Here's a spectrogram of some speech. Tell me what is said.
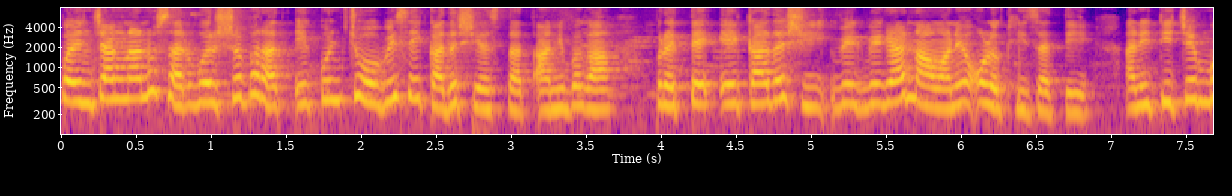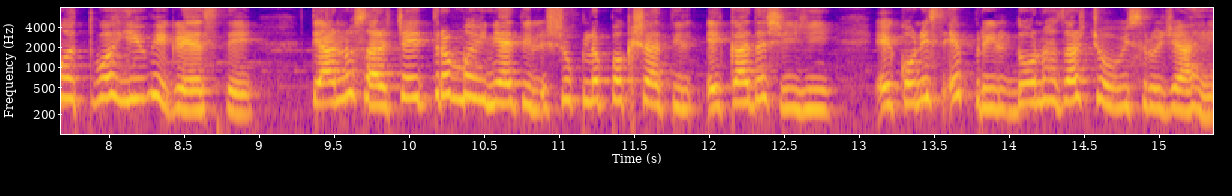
पंचांगणानुसार वर्षभरात एकूण चोवीस एकादशी असतात आणि बघा प्रत्येक एकादशी वेगवेगळ्या नावाने ओळखली जाते आणि तिचे महत्त्वही वेगळे असते. त्यानुसार चैत्र महिन्यातील शुक्ल पक्षातील एकादशी ही एकोणीस एप्रिल दोन हजार चोवीस रोजी आहे.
